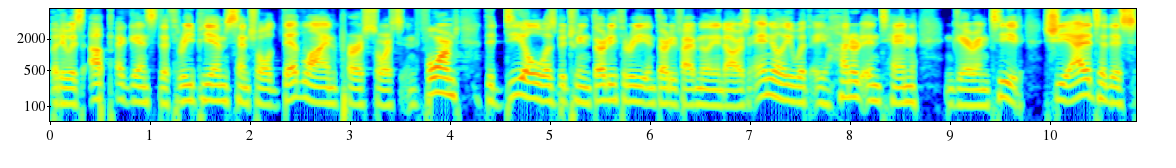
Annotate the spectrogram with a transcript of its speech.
but it was up." Against the 3 p.m. Central deadline, per source informed. The deal was between 33 and 35 million dollars annually, with 110 guaranteed. She added to this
